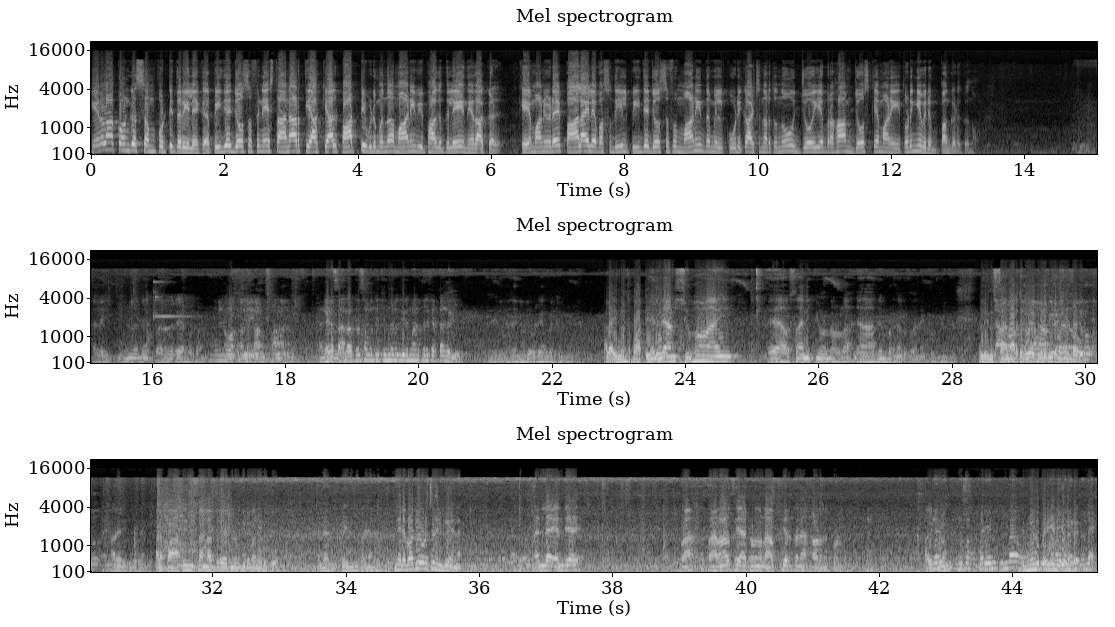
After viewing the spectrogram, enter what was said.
Kerala Congress M പൊട്ടിത്തെറിയിലേക്ക്. P J ജോസഫിനെ സ്ഥാനാർത്ഥിയാക്കിയാൽ പാർട്ടി വിടുമെന്ന് മാണി വിഭാഗത്തിലെ നേതാക്കൾ. കെ മാണിയുടെ പാലായിലെ വസതിയിൽ പി ജെ ജോസഫും മാണിയും തമ്മിൽ കൂടിക്കാഴ്ച നടത്തുന്നു. ജോയ് എബ്രഹാം ജോസ് കെ മാണി തുടങ്ങിയവരും പങ്കെടുക്കുന്നു. അങ്ങയുടെ സ്ഥാനാർത്ഥിയെ സംബന്ധിച്ച് ഇന്നൊരു തീരുമാനത്തിലേക്ക് എത്താൻ കഴിയും അല്ല ഇന്നത്തെ പാർട്ടി എല്ലാം ശുഭമായി അവസാനിക്കുമെന്നുള്ള ഞാൻ ആദ്യം പറഞ്ഞിടത്ത് തന്നെ പ്രതിനിധിക്കും അല്ല ഇന്ന് സ്ഥാനാർത്ഥിയുടെ കാര്യത്തിൽ തീരുമാനം ഉണ്ടാവും അതെനിക്ക് പറയാൻ പറ്റില്ല അല്ല പാർട്ടി ഇന്ന് സ്ഥാനാർത്ഥിയുടെ കാര്യത്തിൽ തീരുമാനം എടുക്കുമോ അല്ല അതിപ്പോൾ എനിക്ക് പറയാൻ പറ്റില്ല. നിലപാടിൽ കുറച്ച് നിൽക്കുകയാണ് അല്ല എന്റെ സ്ഥാനാർത്ഥിയാക്കണമെന്നുള്ള അഭ്യർത്ഥന അവിടെ നിൽപ്പുണ്ട്. ഇന്നത് പരിഗണിക്കുന്നുണ്ട്.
